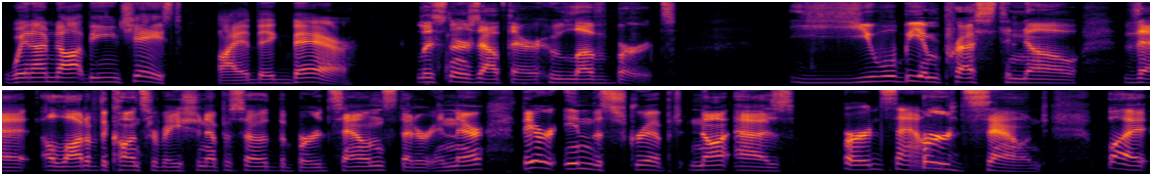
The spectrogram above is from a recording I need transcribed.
when I'm not being chased by a big bear. Listeners out there who love birds, you will be impressed to know that a lot of the conservation episode, the bird sounds that are in there, they are in the script not as Bird sound. bird sound, but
